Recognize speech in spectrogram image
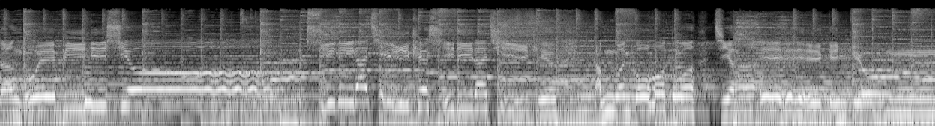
人袂悲伤？来刺激，是你来刺激，甘愿孤单才会坚强。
